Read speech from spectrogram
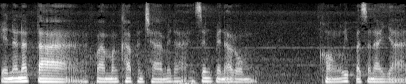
เห็นอนัตตาความบังคับบัญชาไม่ได้ ซึ่งเป็นอารมณ์ของวิปัสสนาญาณ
